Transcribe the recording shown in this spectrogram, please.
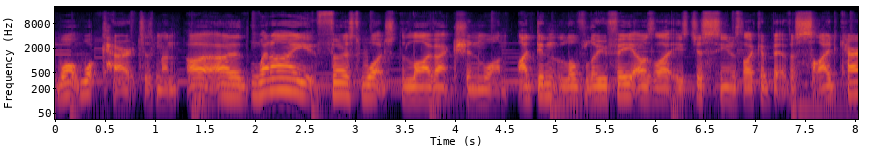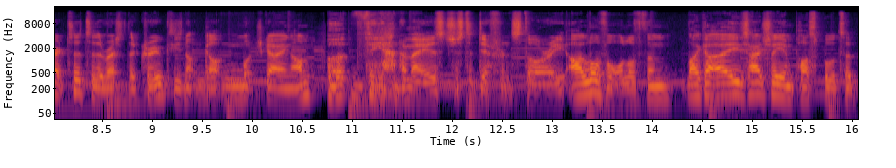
What what characters, man. I, I, when I first watched the live action one, I didn't love Luffy. I was like, he just seems like a bit of a side character to the rest of the crew because he's not got much going on. But the anime is just a different story. I love all of them. Like, I, it's actually impossible to,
